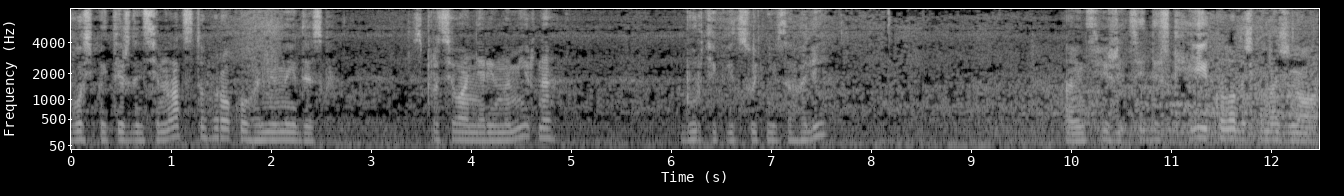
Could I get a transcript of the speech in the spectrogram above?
Восьмий тиждень 17-го року гальмівний диск. Спрацювання рівномірне. Буртик відсутній взагалі. А він свіжий цей диск. І колодочка майже нова.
